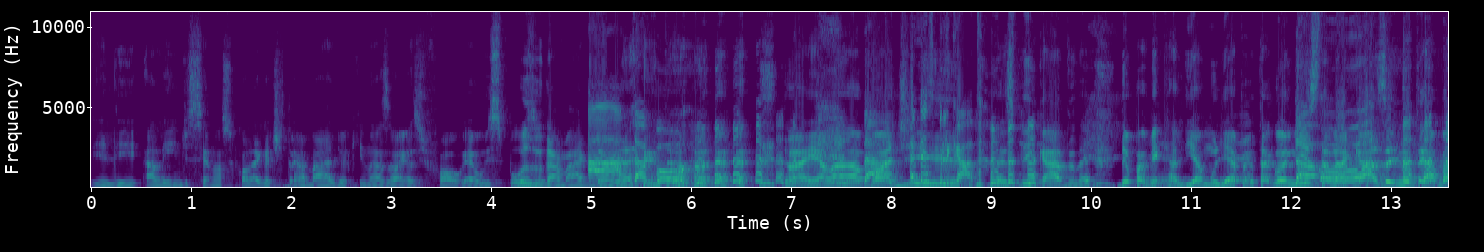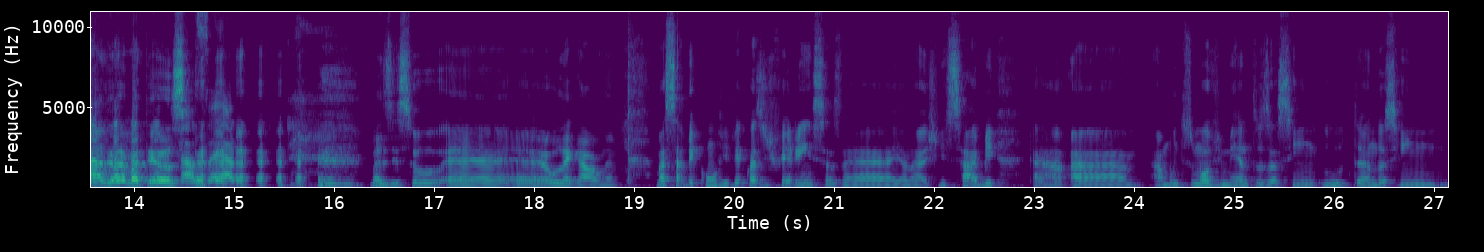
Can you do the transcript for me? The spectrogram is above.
ele, além de ser nosso colega de trabalho aqui nas horas de folga, é o esposo da Magda, Ah, né? tá bom. Então, então aí ela Tá, pode. tá explicado. Tá explicado, né? Deu pra ver que ali é a mulher protagonista Tá, na casa e no trabalho, né, Matheus? Tá certo. Mas isso é, é o legal, né? Mas saber conviver com as diferenças, né? A gente sabe há, há, há muitos movimentos assim lutando assim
